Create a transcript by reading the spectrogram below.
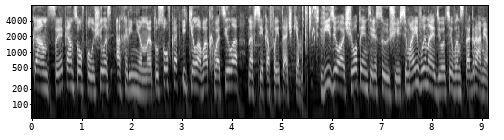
конце концов получилась охрененная тусовка и киловатт хватило на все кафе и тачки. Видео отчеты, интересующиеся мои, вы найдете в Инстаграме.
